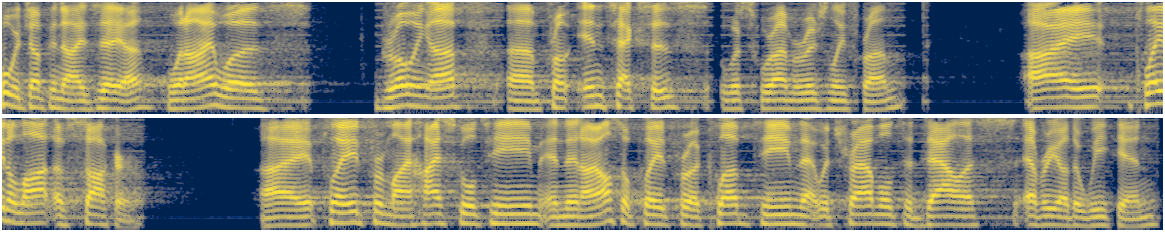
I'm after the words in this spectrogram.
before we jump into Isaiah, when I was growing up um, from in Texas, which is where I'm originally from, I played a lot of soccer. I played for my high school team, and then I also played for a club team that would travel to Dallas every other weekend.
